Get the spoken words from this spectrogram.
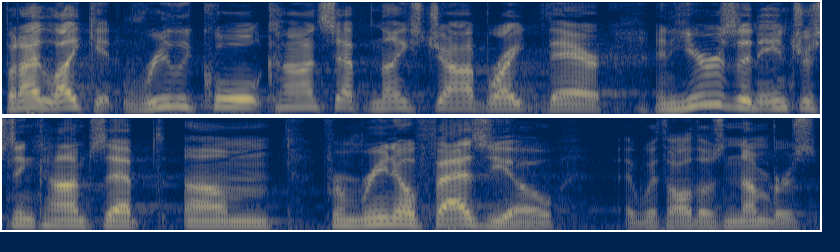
but I like it. Really cool concept. Nice job right there. And here's an interesting concept um, from Reno Fazio with all those numbers.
